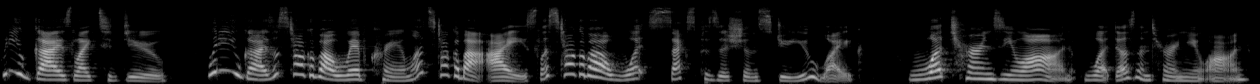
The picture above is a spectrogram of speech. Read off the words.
What do you guys like to do? What do you guys? Let's talk about whipped cream. Let's talk about ice. Let's talk about what sex positions do you like? What turns you on? What doesn't turn you on?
